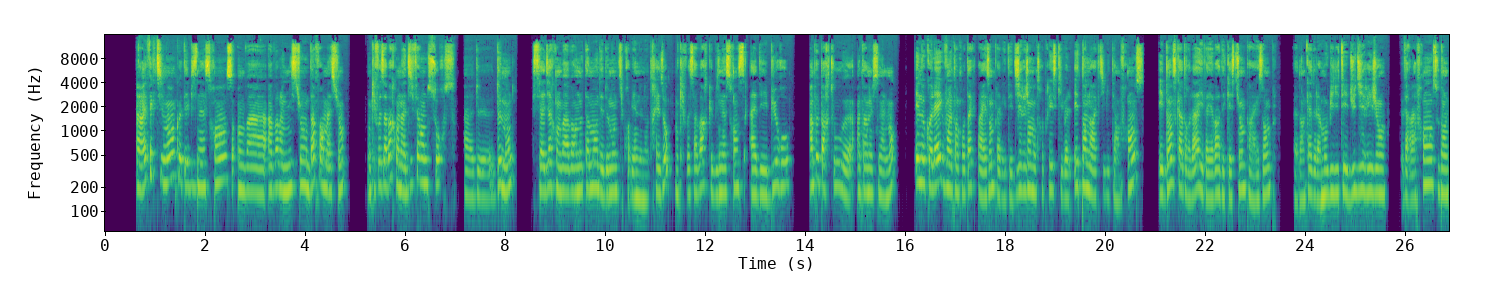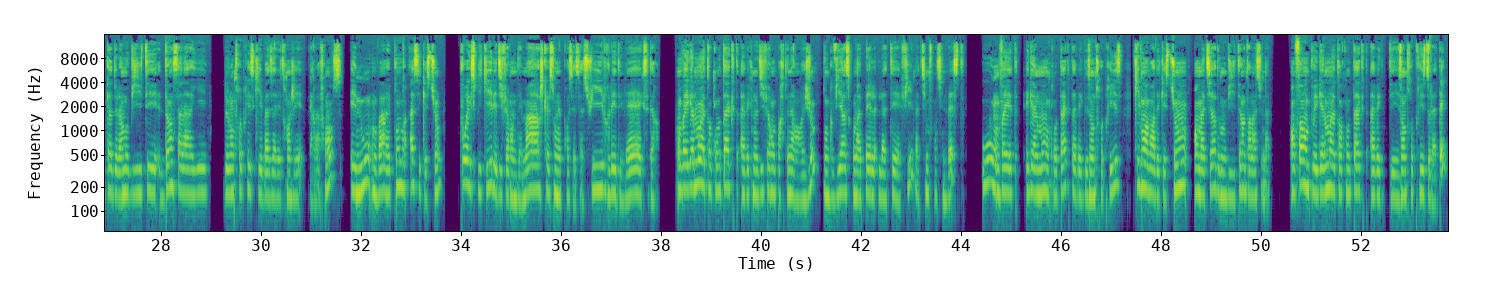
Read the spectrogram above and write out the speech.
Alors effectivement, côté Business France, on va avoir une mission d'information. Donc il faut savoir qu'on a différentes sources euh, de demandes. C'est-à-dire qu'on va avoir notamment des demandes qui proviennent de notre réseau. Donc il faut savoir que Business France a des bureaux un peu partout euh, internationalement. Et nos collègues vont être en contact par exemple avec des dirigeants d'entreprises qui veulent étendre leur activité en France. Et dans ce cadre-là, il va y avoir des questions par exemple dans le cadre de la mobilité du dirigeant vers la France ou dans le cadre de la mobilité d'un salarié de l'entreprise qui est basée à l'étranger vers la France. Et nous, on va répondre à ces questions pour expliquer les différentes démarches, quels sont les process à suivre, les délais, etc. On va également être en contact avec nos différents partenaires en région, donc via ce qu'on appelle la TFI, la Team France Invest, où on va être également en contact avec des entreprises qui vont avoir des questions en matière de mobilité internationale. Enfin, on peut également être en contact avec des entreprises de la tech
